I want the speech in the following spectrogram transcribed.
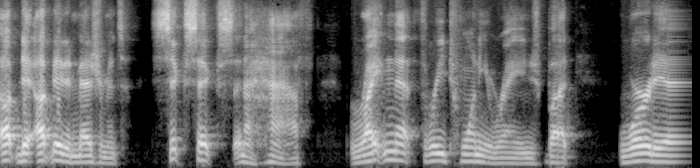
update, updated measurements, six, six and a half, right in that 320 range. But word is,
